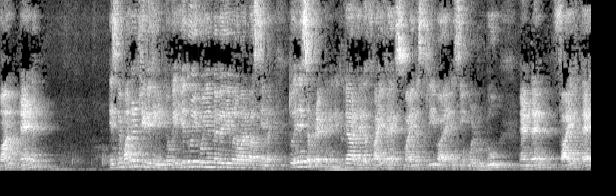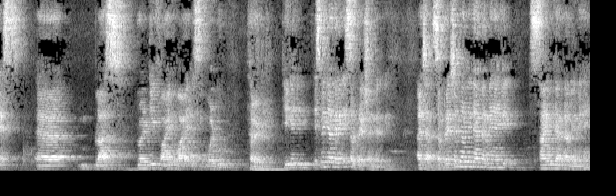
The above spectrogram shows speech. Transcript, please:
वन एंड इसमें वन एंड थ्री लिखेंगे क्योंकि ये दो इक्वेशन में वेरिएबल हमारे पास सेम है। तो इन्हें सब्ट्रैक्ट करेंगे। तो क्या आ जाएगा? Five x minus three y is equal to two and then five x plus twenty five y is equal to thirty ठीक है इसमें क्या करेंगे? सब्ट्रैक्शन करेंगे। अच्छा सब्ट्रैक्शन में हमें क्या करने हैं कि साइन क्या कर लेने हैं?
